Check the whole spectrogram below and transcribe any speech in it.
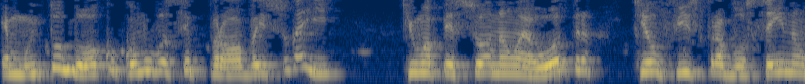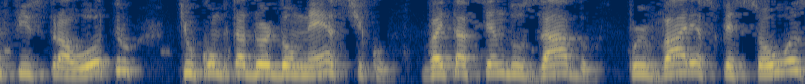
é muito louco como você prova isso daí. Que uma pessoa não é outra, que eu fiz para você e não fiz para outro, que o computador doméstico vai estar sendo usado por várias pessoas.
